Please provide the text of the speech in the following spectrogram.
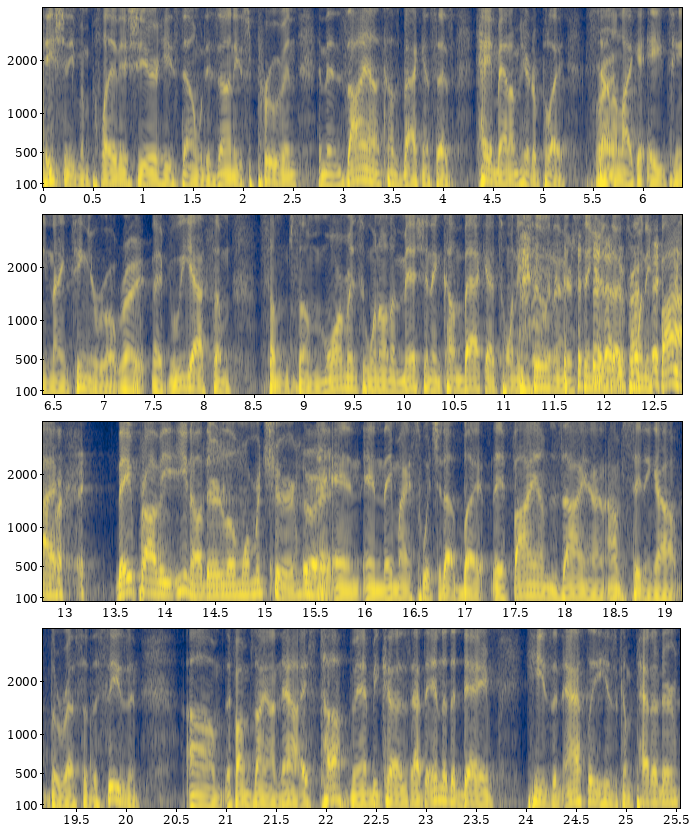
he shouldn't even play this year. He's done what he's done. He's proven." And then Zion comes back and says, "Hey, man, I'm here to play." Sounding Right. like an 18, 19 year old. Right. If we got some some some Mormons who went on a mission and come back at 22 and then they're seniors at 25. They probably, you know, they're a little more mature Right. and and they might switch it up. But if I am Zion, I'm sitting out the rest of the season. Um, if I'm Zion now, it's tough, man, because at the end of the day, he's an athlete, he's a competitor,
